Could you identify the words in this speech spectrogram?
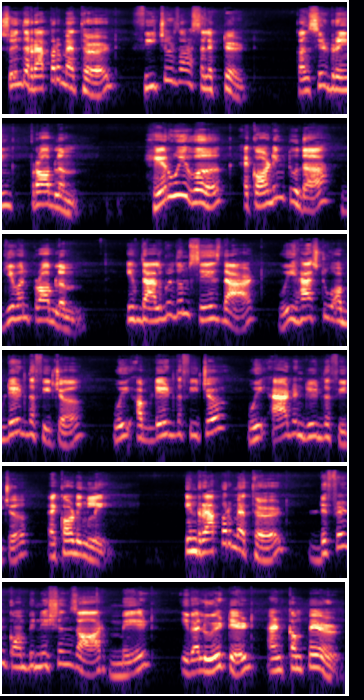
So in the wrapper method features are selected considering problem. Here we work according to the given problem. If the algorithm says that we has to update the feature, we update the feature, we add and delete the feature accordingly. In wrapper method, different combinations are made, evaluated and compared.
